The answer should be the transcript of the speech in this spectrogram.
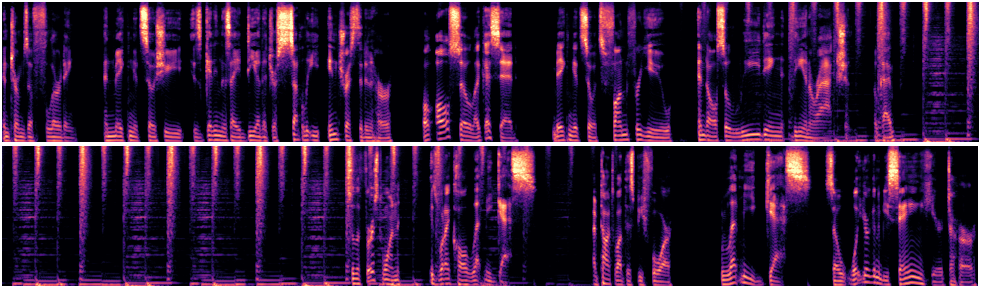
in terms of flirting and making it so she is getting this idea that you're subtly interested in her, while also, like I said, making it so it's fun for you and also leading the interaction. Okay. So the first one is what I call let me guess. I've talked about this before. Let me guess. So, what you're going to be saying here to her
